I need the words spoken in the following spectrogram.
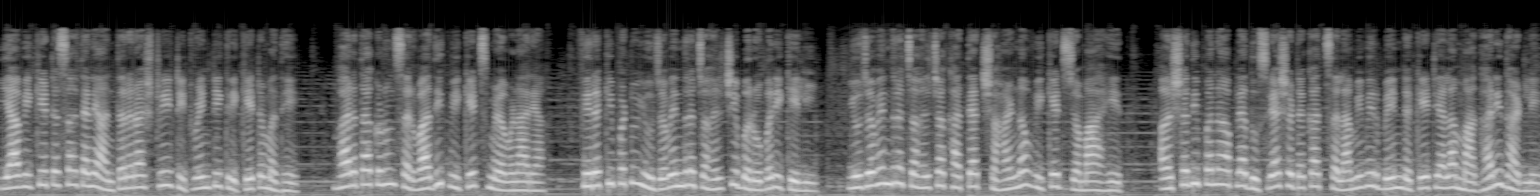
या विकेटसह त्याने आंतरराष्ट्रीय टी ट्वेंटी क्रिकेटमध्ये भारताकडून सर्वाधिक विकेट्स मिळवणाऱ्या फिरकीपटू युजवेंद्र चहलची बरोबरी केली. युजवेंद्र चहलच्या खात्यात शहाण्णव विकेट्स जमा आहेत. अर्षदीपनं आपल्या दुसऱ्या षटकात सलामीवीर बेन डकेट याला माघारी धाडले.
